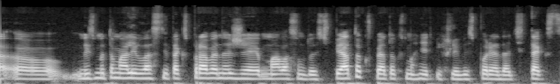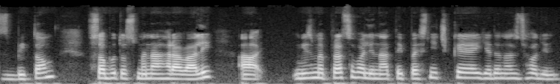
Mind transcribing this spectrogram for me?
uh, my sme to mali vlastne tak spravené, že mala som dojsť v piatok, v piatok sme hneď išli vysporiadať text s bytom, v sobotu sme nahrávali a my sme pracovali na tej pesničke 11 hodín.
